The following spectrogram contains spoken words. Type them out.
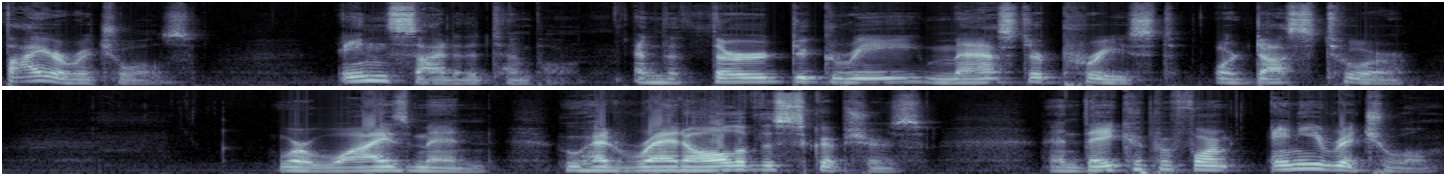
fire rituals inside of the temple. And the third degree master priest, or dastur, were wise men who had read all of the scriptures, and they could perform any ritual,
